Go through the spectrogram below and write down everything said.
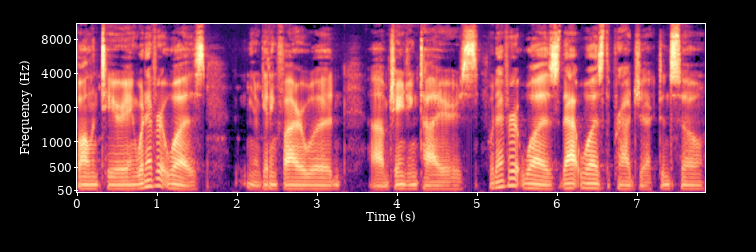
volunteering, whatever it was, you know, getting firewood, um, changing tires, whatever it was, that was the project. And so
